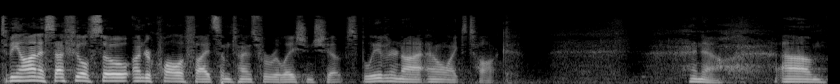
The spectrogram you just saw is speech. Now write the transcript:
to be honest, I feel so underqualified sometimes for relationships. Believe it or not, I don't like to talk. I know. Um,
